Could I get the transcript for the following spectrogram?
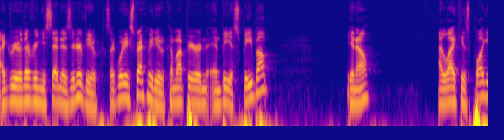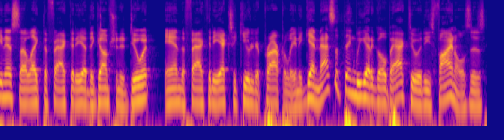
I agree with everything you said in his interview." It's like, what do you expect me to do? Come up here and, and be a speed bump? You know, I like his plugginess. I like the fact that he had the gumption to do it, and the fact that he executed it properly. And again, that's the thing we got to go back to with these finals is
